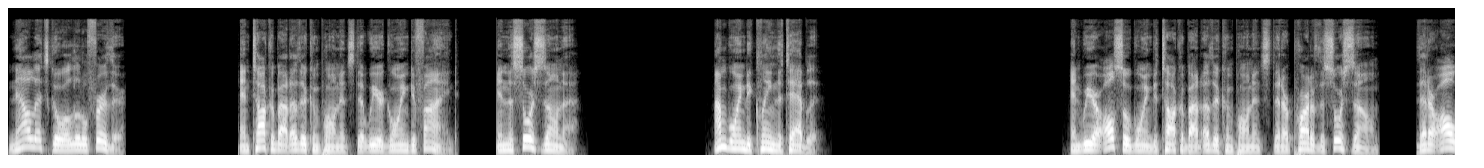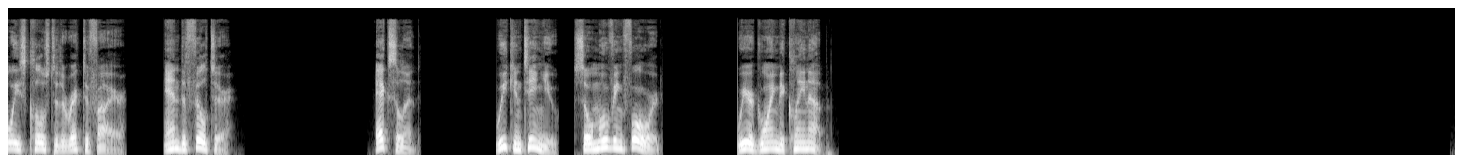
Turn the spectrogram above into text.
Now let's go a little further and talk about other components that we are going to find in the source zona. I'm going to clean the tablet. And we are also going to talk about other components that are part of the source zone, that are always close to the rectifier, and the filter. Excellent. We continue, so moving forward, we are going to clean up.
